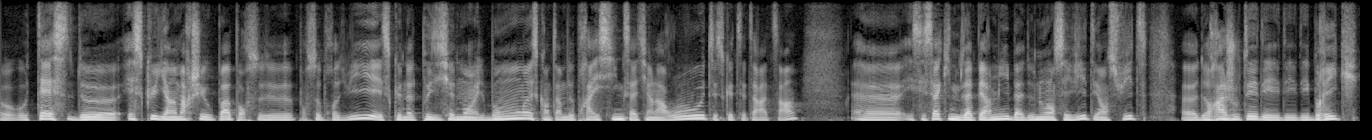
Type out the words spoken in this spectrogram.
au test de euh, est-ce qu'il y a un marché ou pas pour ce, pour ce produit, est-ce que notre positionnement est le bon, est-ce qu'en termes de pricing ça tient la route, est-ce que etc. etc. Euh, et c'est ça qui nous a permis bah, de nous lancer vite et ensuite euh, de rajouter des, des, briques,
